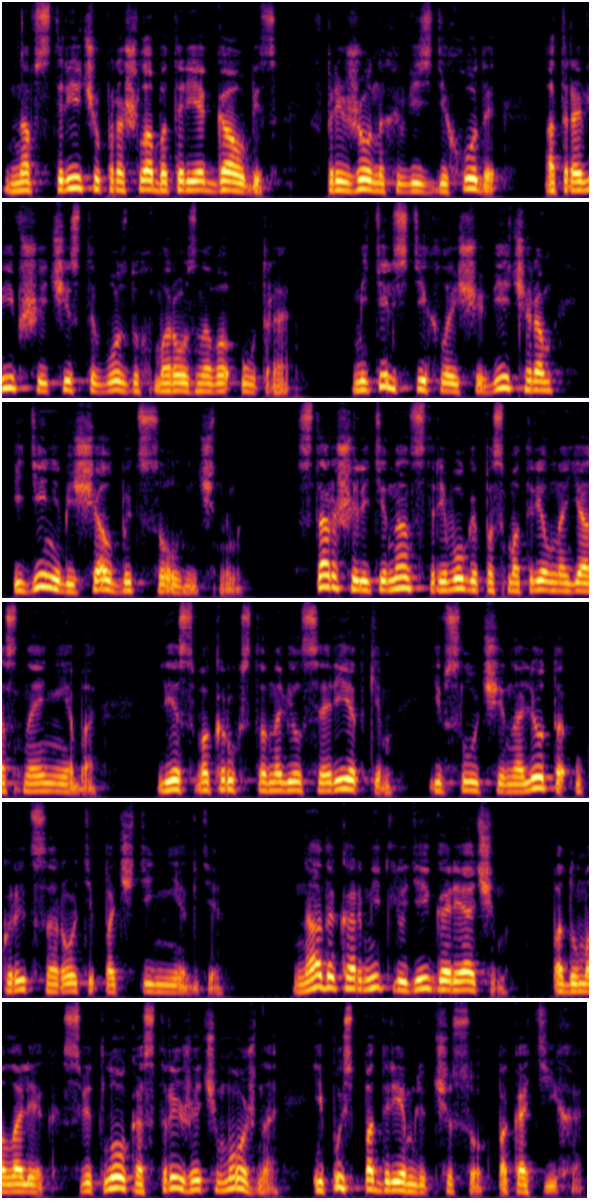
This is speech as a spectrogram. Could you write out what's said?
Навстречу прошла батарея гаубиц, впряженных в вездеходы, отравившие чистый воздух морозного утра. Метель стихла еще вечером, и день обещал быть солнечным. Старший лейтенант с тревогой посмотрел на ясное небо. Лес вокруг становился редким, и в случае налета укрыться роте почти негде. «Надо кормить людей горячим», – подумал Олег. «Светло, костры жечь можно, и пусть подремлют часок, пока тихо.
